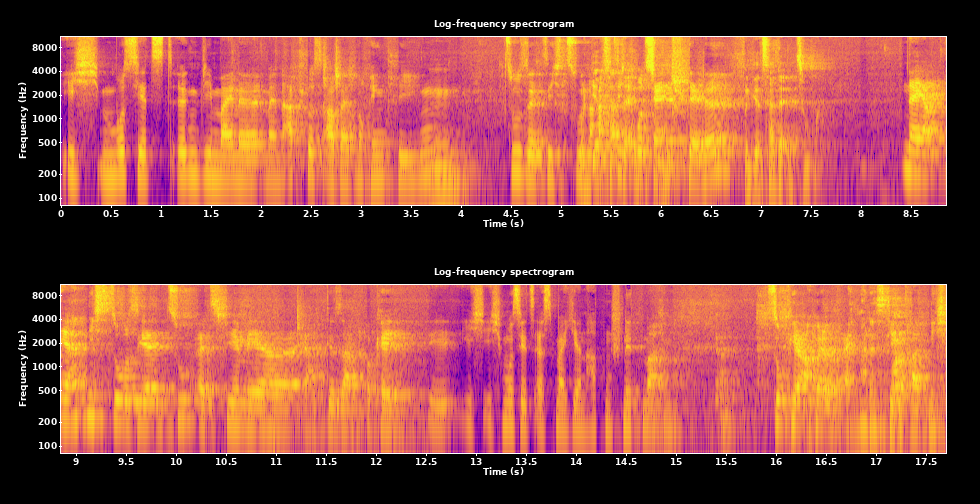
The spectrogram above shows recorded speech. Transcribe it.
ich muss jetzt irgendwie meine, meine Abschlussarbeit noch hinkriegen, mhm. zusätzlich zu einer 80% Stelle. Und jetzt hat er Entzug. Naja, er hat nicht so sehr Entzug, als vielmehr, er hat gesagt, okay, ich, ich muss jetzt erstmal hier einen harten Schnitt machen. So viel Arbeit auf einmal, das geht gerade nicht.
